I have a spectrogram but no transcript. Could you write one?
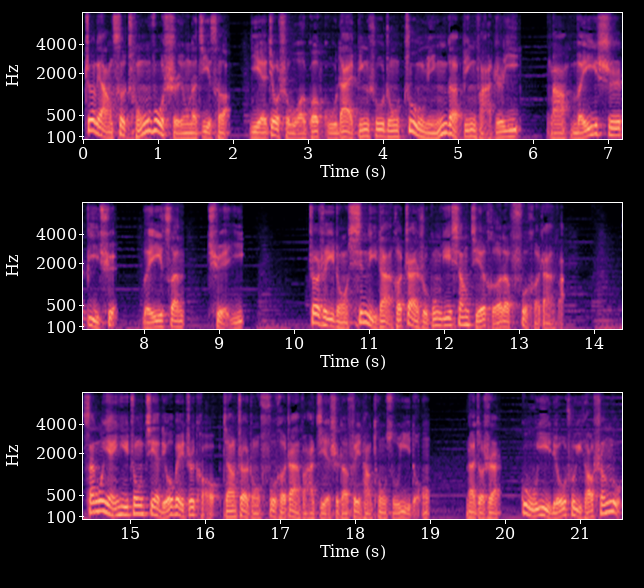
这两次重复使用的计策，也就是我国古代兵书中著名的兵法之一。啊，为师必却，为三却一，这是一种心理战和战术攻击相结合的复合战法。《三国演义》中借刘备之口，将这种复合战法解释得非常通俗易懂，那就是故意留出一条生路，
